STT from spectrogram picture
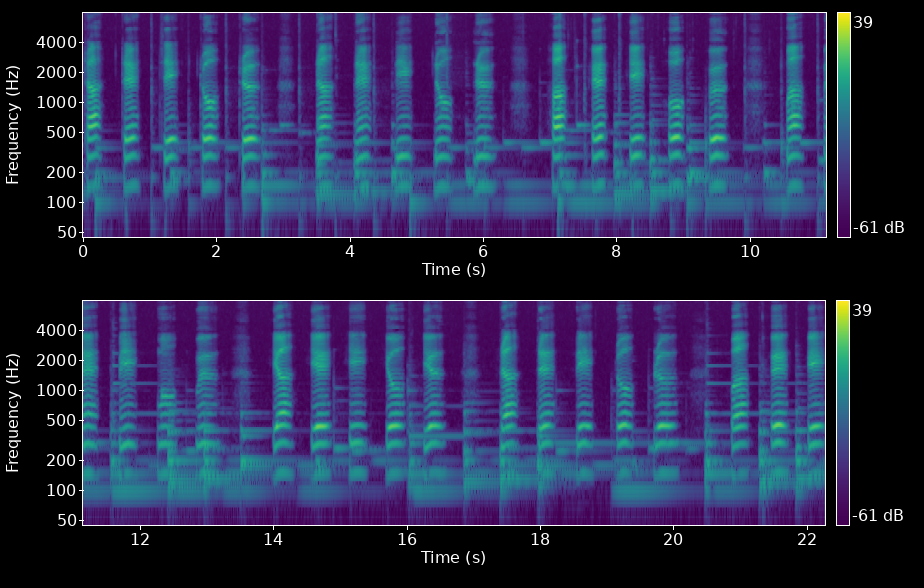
たてちとつなねにのぬはへいほうまめみもむやえいよゆられりろるわえい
